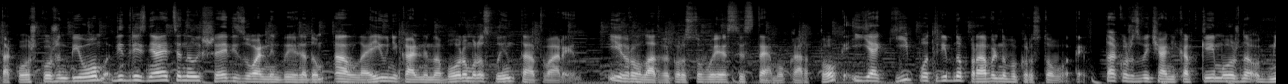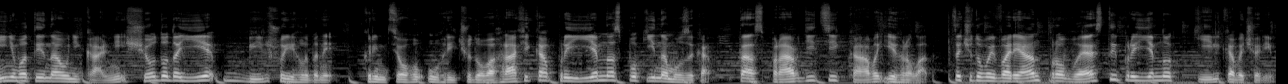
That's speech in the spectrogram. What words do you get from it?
Також кожен біом відрізняється не лише візуальним виглядом, але й унікальним набором рослин та тварин. Ігролад використовує систему карток, які потрібно правильно використовувати. Також звичайні картки можна обмінювати на унікальні, що додає більшої глибини. Крім цього, у грі чудова графіка, приємна спокійна музика та справді цікавий ігролад. Це чудовий варіант провести приємно кілька вечорів.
